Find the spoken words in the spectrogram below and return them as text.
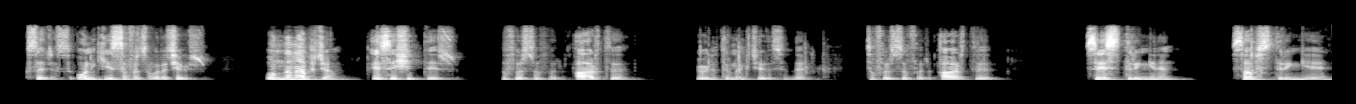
Kısacası 12'yi 00'a çevir. Onu da ne yapacağım? S eşittir 00 artı şöyle tırnak içerisinde 00 artı C string'inin substring'i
